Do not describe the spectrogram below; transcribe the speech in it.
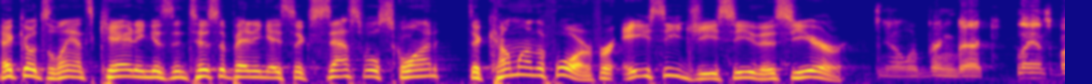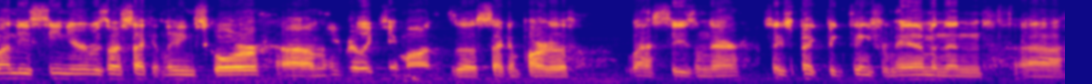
Head coach Lance Kading is anticipating a successful squad to come on the floor for ACGC this year. You know, we bring back Lance Bundy, senior, was our second leading scorer. Um, he really came on the second part of last season there. So expect big things from him. And then uh,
